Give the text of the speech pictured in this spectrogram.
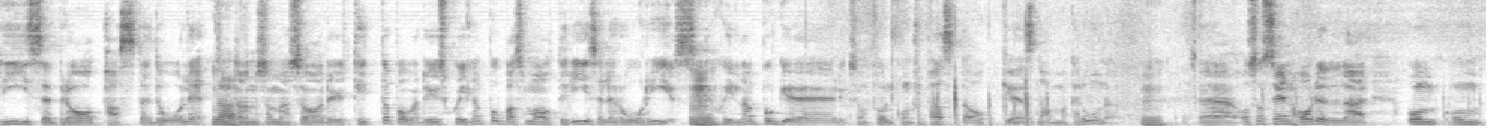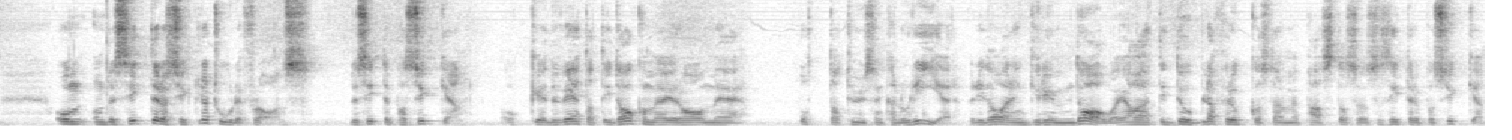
ris är bra, pasta är dåligt. Nej. Utan som jag sa, det är, titta på, det är skillnad på basmati-ris eller råris. Mm. Det är skillnad på eh, liksom fullkornspasta och eh, snabbmakaroner. Mm. Eh, och så sen har du det där, om, om, om, om du sitter och cyklar Tour de France, du sitter på cykeln och eh, du vet att idag kommer jag göra av med 8000 kalorier. För idag är det en grym dag och jag har ätit dubbla frukostar med pasta och så, så sitter du på cykeln.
